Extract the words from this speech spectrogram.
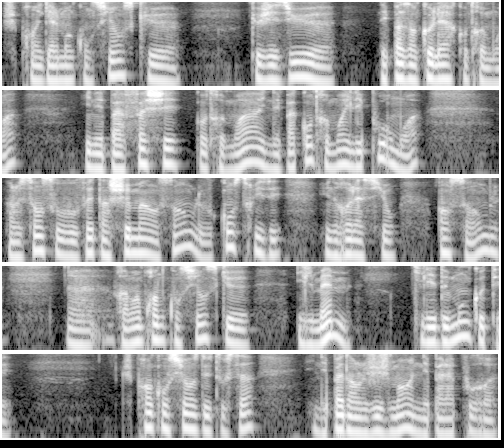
Je prends également conscience que, Jésus euh, n'est pas en colère contre moi, il n'est pas fâché contre moi, il n'est pas contre moi, il est pour moi, dans le sens où vous faites un chemin ensemble, vous construisez une relation ensemble, euh, vraiment prendre conscience que il m'aime, qu'il est de mon côté. Je prends conscience de tout ça, il n'est pas dans le jugement, il n'est pas là pour, euh,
